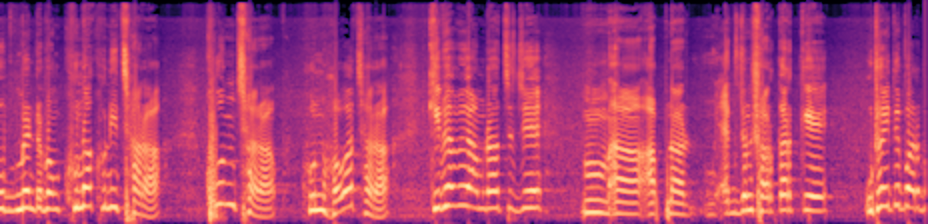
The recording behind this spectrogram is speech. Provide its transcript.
মুভমেন্ট এবং খুনাখুনি ছাড়া, খুন ছাড়া, খুন হওয়া ছাড়া কীভাবে আমরা হচ্ছে যে আপনার একজন সরকারকে উঠাইতে পারব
